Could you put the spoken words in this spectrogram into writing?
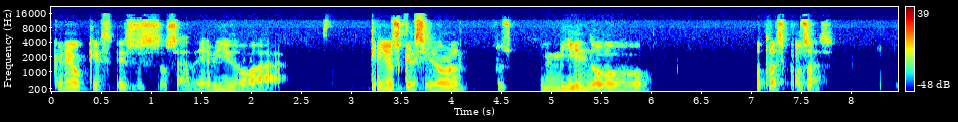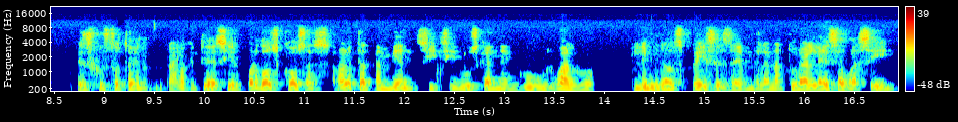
creo que eso es, o sea, debido a que ellos crecieron pues, viendo otras cosas. Es justo también a lo que te iba a decir por dos cosas. Ahorita también, si, si buscan en Google o algo, liminal spaces de, la naturaleza o así,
